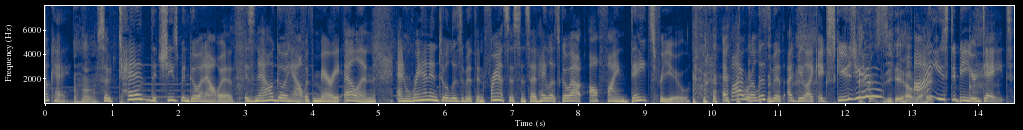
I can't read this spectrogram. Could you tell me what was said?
Okay, mm-hmm. so Ted, that she's been going out with, is now going out with Mary Ellen and ran into Elizabeth and Frances and said, Hey, let's go out. I'll find dates for you. if I were Elizabeth, I'd be like, Excuse you? Yeah, I used to be your date.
